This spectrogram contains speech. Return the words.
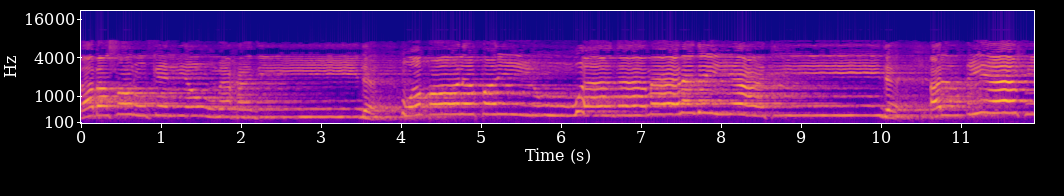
فبصرك اليوم حديد وقال قرينه هذا ما لدي عتيد ألقيا في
